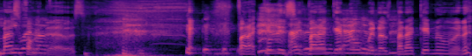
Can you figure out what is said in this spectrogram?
más joven. ¿Para qué decir? ¿Para qué números? ¿Para qué números?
